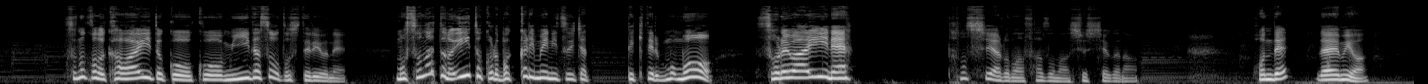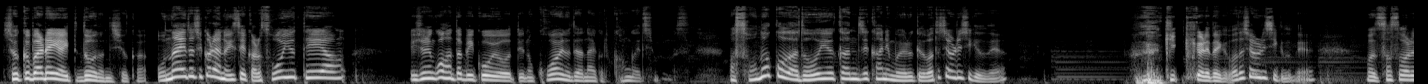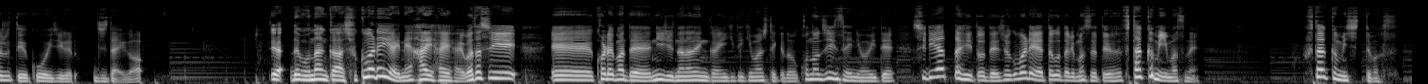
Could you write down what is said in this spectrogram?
その子の可愛いとこをこう見出そうとしてるよね。もうその人のいいところばっかり目についちゃってきてる。もう、もう、それはいいね。楽しいやろな、さぞな、出社がな。ほんで、悩みは？職場恋愛ってどうなんでしょうか？同い年くらいの異性からそういう提案、一緒にご飯食べ行こうよっていうの怖いのではないかと考えてしまいます。まあ、その子がどういう感じかにもよるけど、私は嬉しいけどね。聞かれたいけど、私は嬉しいけどね。まず誘われるっていう行為自体が。いや、でもなんか、職場恋愛ね。はいはいはい。私、えー、これまで27年間生きてきましたけど、この人生において、知り合った人で職場恋愛やったことありますよっていう2組いますね。2組知ってます。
